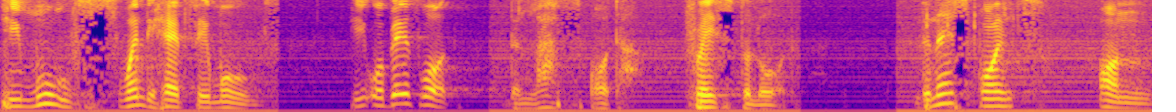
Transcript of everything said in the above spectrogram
He moves when the head say moves. He obeys what? The last order. Praise the Lord. The next point on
